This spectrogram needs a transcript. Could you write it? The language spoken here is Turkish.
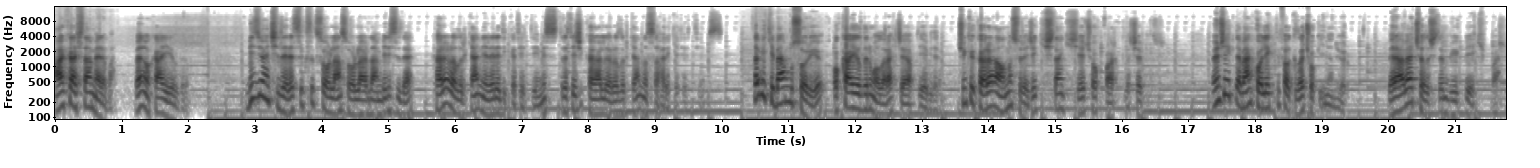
Arkadaşlar merhaba, ben Okay Yıldırım. Biz yöneticilere sık sık sorulan sorulardan birisi de karar alırken nelere dikkat ettiğimiz, stratejik kararlar alırken nasıl hareket ettiğimiz. Tabii ki ben bu soruyu Okay Yıldırım olarak cevaplayabilirim. Çünkü karar alma süreci kişiden kişiye çok farklılaşabilir. Öncelikle ben kolektif akıla çok inanıyorum. Beraber çalıştığım büyük bir ekip var.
